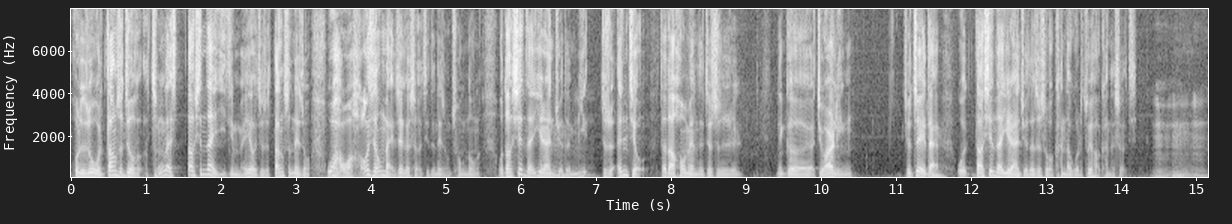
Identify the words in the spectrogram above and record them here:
或者说我当时就从来到现在已经没有就是当时那种哇我好想买这个手机的那种冲动了。我到现在依然觉得 Mi 就是 N9，再到后面的就是那个九二零，就这一代，我到现在依然觉得这是我看到过的最好看的设计。嗯嗯嗯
